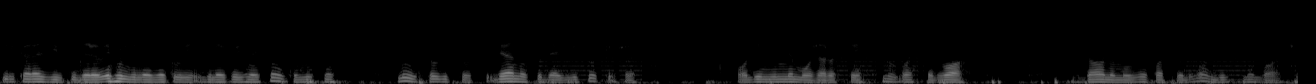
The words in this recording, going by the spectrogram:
кілька разів цю деревину, біля якої, біля якої знайшов, тому що ну 100%, 99%, що один він не може рости. Ну, бачите, два. В даному випадку два більш не бачу.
